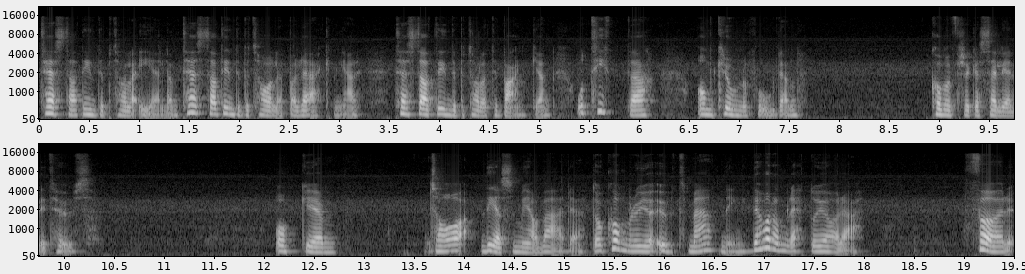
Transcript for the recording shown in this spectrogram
testa att inte betala elen. Testa att inte betala ett par räkningar. Testa att inte betala till banken. Och titta om Kronofogden kommer försöka sälja ditt hus. Och eh, ta det som är av värde. Då kommer du göra utmätning. Det har de rätt att göra. För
